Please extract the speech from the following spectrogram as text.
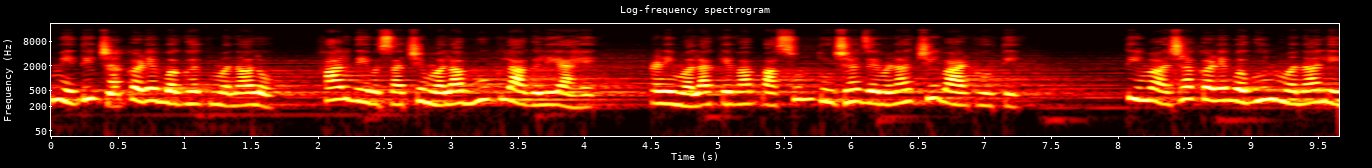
मी तिच्याकडे बघत म्हणालो फार दिवसाची मला भूक लागली आहे आणि मला केव्हापासून तुझ्या जेवणाची वाट होती. ती माझ्याकडे बघून म्हणाली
